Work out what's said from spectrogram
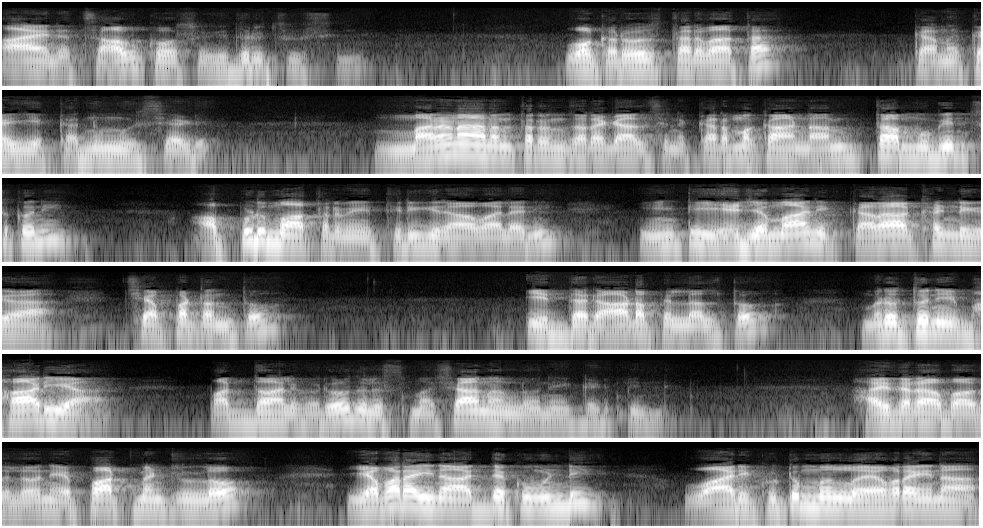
ఆయన చావు కోసం ఎదురు చూసింది ఒకరోజు తర్వాత కనకయ్య కన్ను మూశాడు. మరణానంతరం జరగాల్సిన కర్మకాండ అంతా ముగించుకొని అప్పుడు మాత్రమే తిరిగి రావాలని ఇంటి యజమాని కరాఖండిగా చెప్పటంతో ఇద్దరు ఆడపిల్లలతో మృతుని భార్య పద్నాలుగు రోజులు శ్మశానంలోనే గడిపింది. హైదరాబాదులోని అపార్ట్మెంట్లలో ఎవరైనా అద్దెకు ఉండి వారి కుటుంబంలో ఎవరైనా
